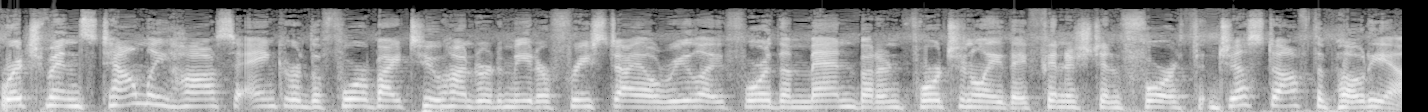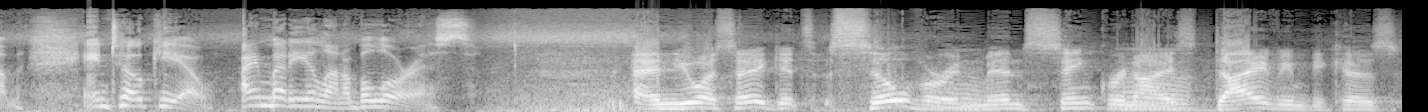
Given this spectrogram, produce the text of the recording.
Richmond's Townley Haas anchored the 4x200 meter freestyle relay for the men, but unfortunately they finished in fourth, just off the podium. In Tokyo, I'm Maria Elena Baloris. And USA gets silver in mm. men's synchronized mm. diving because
